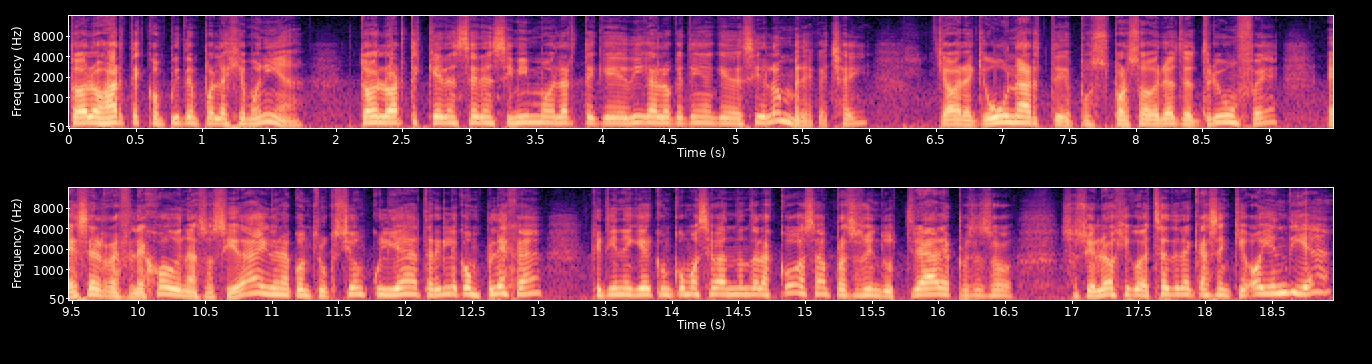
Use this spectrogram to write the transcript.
Todos los artes compiten por la hegemonía. Todos los artes quieren ser en sí mismos el arte que diga lo que tenga que decir el hombre, ¿cachai? que ahora que un arte pues, por sobre otro triunfe es el reflejo de una sociedad y una construcción culiada terrible compleja que tiene que ver con cómo se van dando las cosas, procesos industriales, procesos sociológicos, etcétera, que hacen que hoy en día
